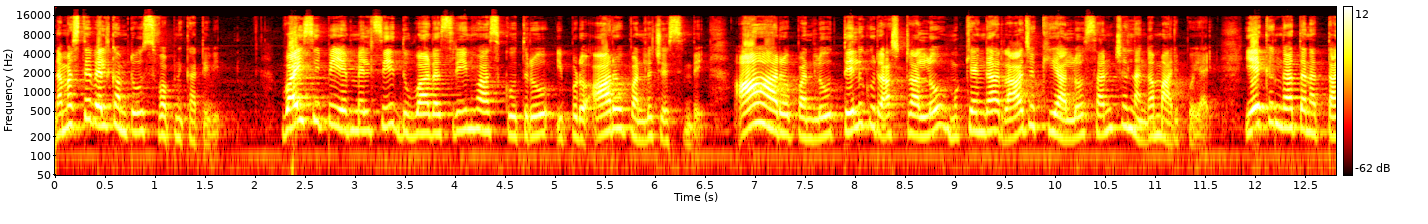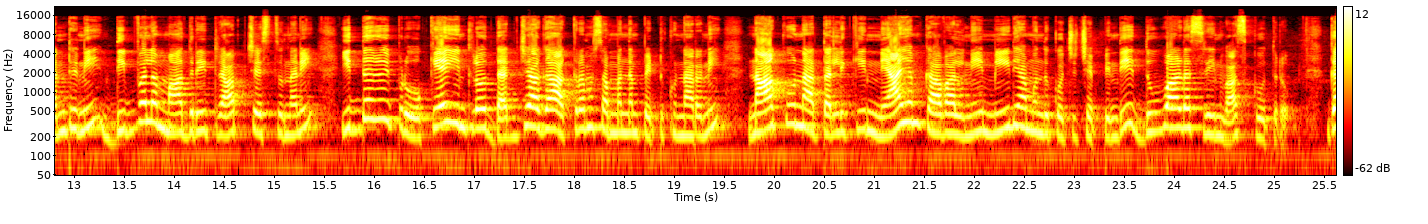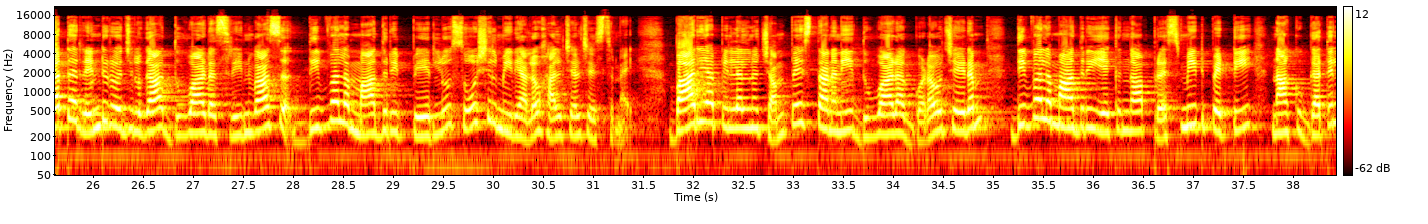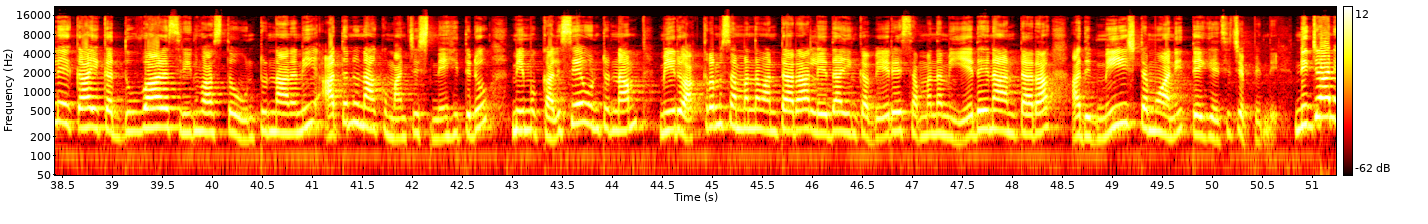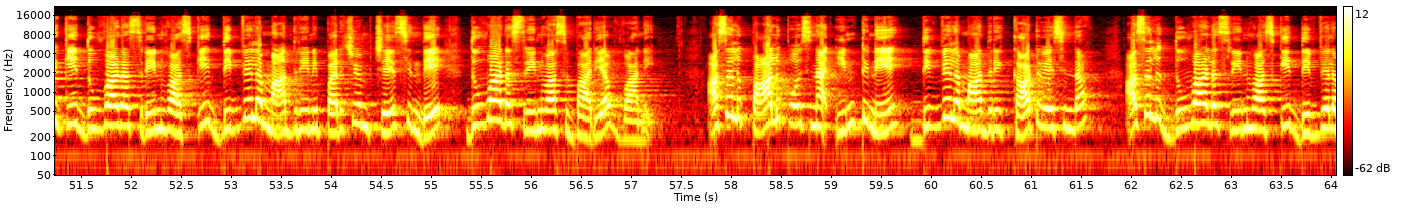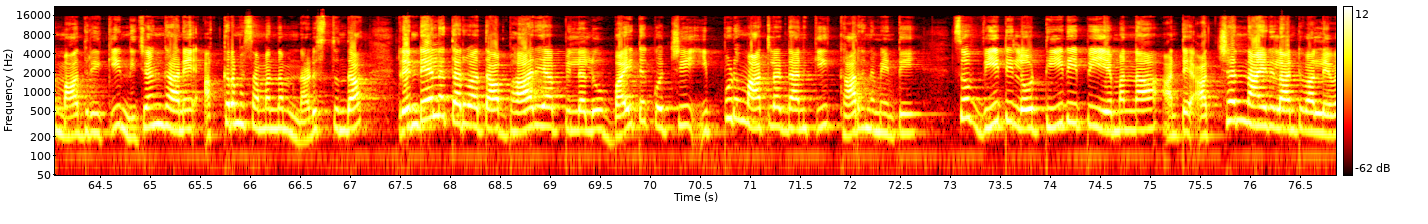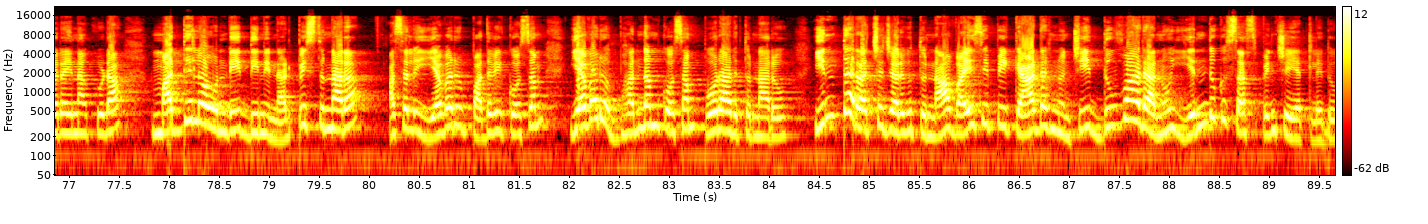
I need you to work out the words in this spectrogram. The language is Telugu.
నమస్తే welcome to Swapnika TV. YCP MLC Duvvada Srinivas కూతురు ఇప్పుడు ఆరోపణలు చేసింది. ఆ ఆరోపణలు తెలుగు రాష్ట్రాల్లో ముఖ్యంగా రాజకీయాల్లో సంచలనంగా మారిపోయాయి. ఏకంగా తన తండ్రిని దివ్వల మాదిరి ట్రాప్ చేస్తుందని ఇద్దరు ఇప్పుడు ఒకే ఇంట్లో దర్జాగా అక్రమ సంబంధం పెట్టుకున్నారని నాకు నా తల్లికి న్యాయం కావాలని మీడియా ముందుకొచ్చి చెప్పింది దువ్వాడ శ్రీనివాస్ కూతురు. గత రెండు రోజులుగా దువ్వాడ శ్రీనివాస్ దివ్వల మాధురి పేర్లు సోషల్ మీడియాలో హల్చల్ చేస్తున్నాయి. భార్య పిల్లలను చంపేస్తానని దువ్వాడ గొడవ చేయడం దివ్వల మాదిరి ఏకంగా ప్రెస్ మీట్ పెట్టి నాకు గతి లేక ఇక దువ్వాడ శ్రీనివాస్తో ఉంటున్నానని అతను నాకు మంచి స్నేహితుడు మేము కలిసే ఉంటున్నాం మీరు అక్రమ సంబంధం అంటారా లేదా ఇంకా వేరే సంబంధం ఏదైనా అంటారా అది మీ ఇష్టము అని తెగేసి చెప్పింది. నిజానికి దువ్వాడ శ్రీనివాస్కి దివ్యల మాదిరిని పరిచయం చేసిందే దువ్వాడ శ్రీనివాస్ భార్య వాణి. అసలు పాలు పోసిన ఇంటినే దివ్యల మాదిరి కాటు వేసిందా? అసలు దువ్వాడ శ్రీనివాస్కి దివ్యల మాధురికి నిజంగానే అక్రమ సంబంధం నడుస్తుందా? రెండేళ్ళ తర్వాత భార్య పిల్లలు బయటకొచ్చి ఇప్పుడు మాట్లాడడానికి కారణమేంటి? సో వీటిలో టీడీపీ ఏమన్నా అంటే అచ్చెన్నాయుడు లాంటి వాళ్ళు ఎవరైనా కూడా మధ్యలో ఉండి దీన్ని నడిపిస్తున్నారా? అసలు ఎవరు పదవి కోసం ఎవరు బంధం కోసం పోరాడుతున్నారు? ఇంత రచ్చ జరుగుతున్న వైసీపీ క్యాడర్ నుంచి దువ్వాడను ఎందుకు సస్పెండ్ చేయట్లేదు?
